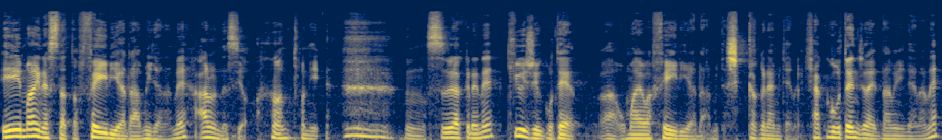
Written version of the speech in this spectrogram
A マイナスだとフェイリアだみたいなね、あるんですよ。本当に。うん、数学でね、95点、あお前はフェイリアだ、みたいな、失格だ、みたいな、105点じゃないとダメみたいなね。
